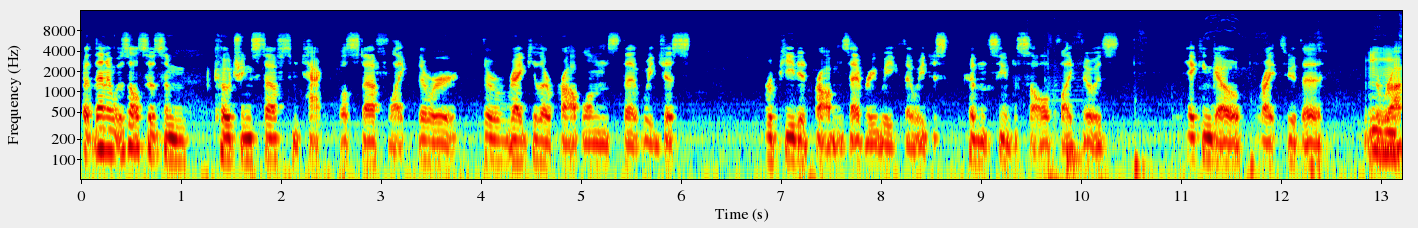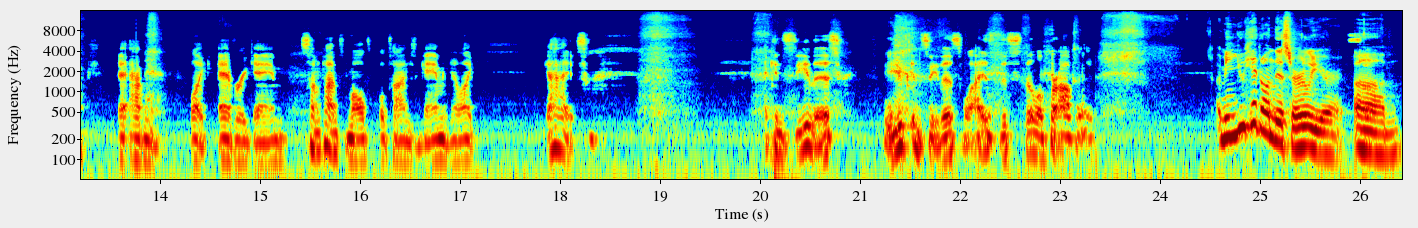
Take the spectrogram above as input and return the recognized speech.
but then it was also some coaching stuff some tactical stuff like there were there were regular problems that we just repeated problems every week that we just couldn't seem to solve. Like there was it can go right through the the mm-hmm. ruck. It happened like every game, sometimes multiple times a game, and you're like, guys, I can see this. You can see this. Why is this still a problem? I mean, you hit on this earlier. Um,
